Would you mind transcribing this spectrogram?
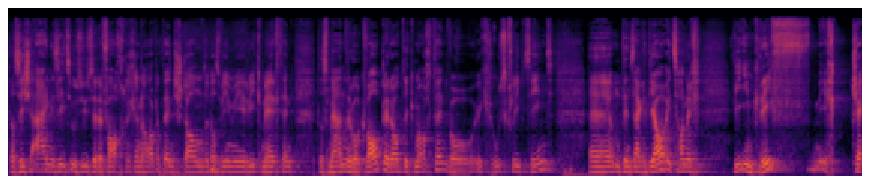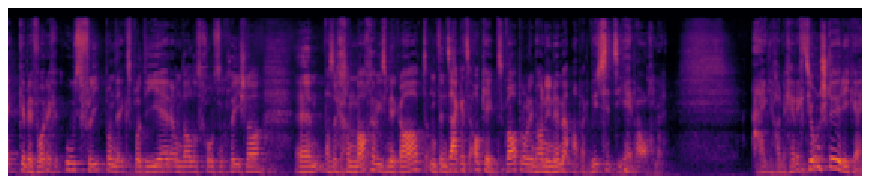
Das ist einerseits aus unserer fachlichen Arbeit entstanden, dass wir wie gemerkt haben, dass Männer, die Gewaltberatung gemacht haben, die wirklich ausgeflippt sind, äh, und dann sagen, ja, jetzt habe ich wie im Griff, ich checke, bevor ich ausflippe und explodiere und alles kurz und klein schlage, ähm, was ich kann machen, wie es mir geht. Und dann sagen sie, okay, das Gewaltproblem habe ich nicht mehr, aber wissen Sie, Herr Bachmann, eigentlich habe ich Erektionsstörungen.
